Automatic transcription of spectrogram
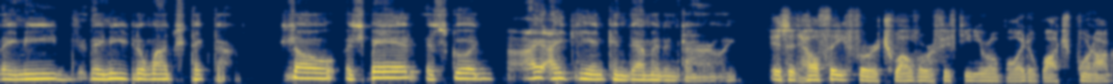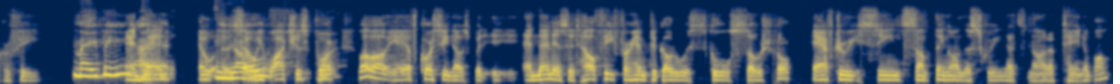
They need they need to watch TikTok. So it's bad, it's good. I, I can't condemn it entirely. Is it healthy for a 12 or a 15 year old boy to watch pornography? Maybe. And I- then, uh, he so he watches porn. Well, well, yeah, of course he knows. But and then, is it healthy for him to go to a school social after he's seen something on the screen that's not obtainable?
